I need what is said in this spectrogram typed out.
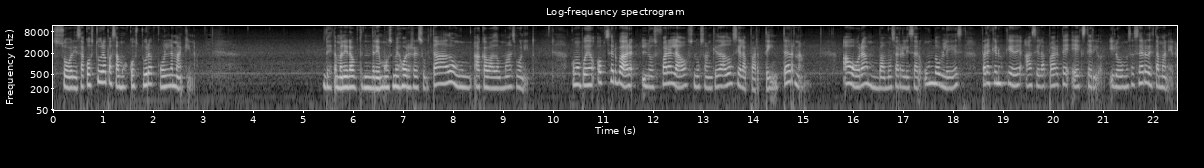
sobre esa costura pasamos costura con la máquina de esta manera obtendremos mejores resultados, un acabado más bonito. Como pueden observar, los faralaos nos han quedado hacia la parte interna. Ahora vamos a realizar un doblez para que nos quede hacia la parte exterior y lo vamos a hacer de esta manera.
